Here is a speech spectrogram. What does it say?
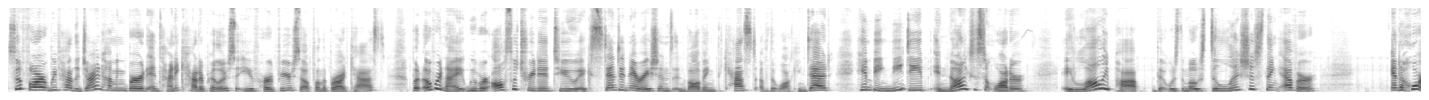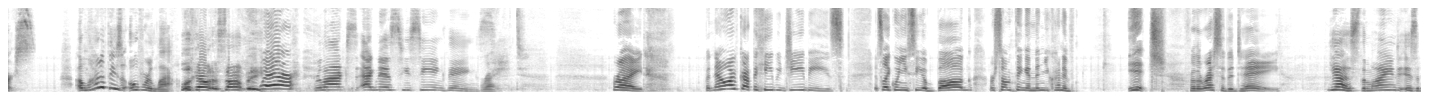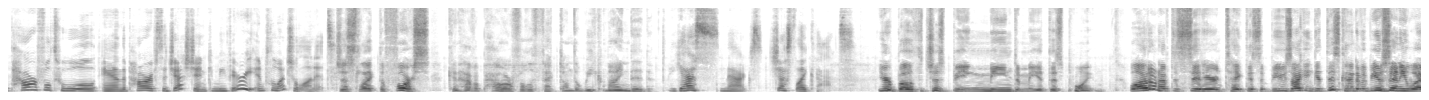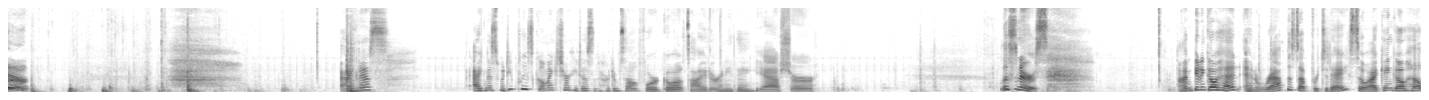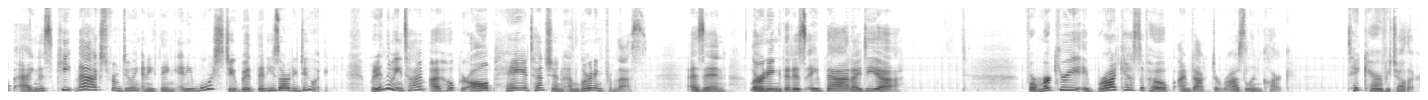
So far, we've had the giant hummingbird and tiny caterpillars that you've heard for yourself on the broadcast. But overnight, we were also treated to extended narrations involving the cast of The Walking Dead, him being knee deep in non existent water, a lollipop that was the most delicious thing ever, and a horse. A lot of these overlap. Look out, a zombie! Where? Relax, Agnes, he's seeing things. Right. Right. But now I've got the heebie jeebies. It's like when you see a bug or something and then you kind of itch for the rest of the day. Yes, the mind is a powerful tool, and the power of suggestion can be very influential on it. Just like the Force can have a powerful effect on the weak minded. Yes, Max, just like that. You're both just being mean to me at this point. Well, I don't have to sit here and take this abuse. I can get this kind of abuse anywhere. Agnes? Agnes, would you please go make sure he doesn't hurt himself or go outside or anything? Yeah, sure. Listeners, I'm going to go ahead and wrap this up for today so I can go help Agnes keep Max from doing anything any more stupid than he's already doing. But in the meantime, I hope you're all paying attention and learning from this. As in, learning that is a bad idea. For Mercury, a broadcast of hope, I'm Dr. Rosalind Clark. Take care of each other.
